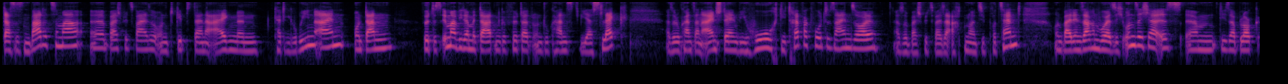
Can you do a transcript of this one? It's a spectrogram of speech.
das ist ein Badezimmer äh, beispielsweise und gibst deine eigenen Kategorien ein und dann wird es immer wieder mit Daten gefüttert und du kannst via Slack also du kannst dann einstellen, wie hoch die Trefferquote sein soll, also beispielsweise 98 Prozent. Und bei den Sachen, wo er sich unsicher ist, ähm, dieser Blog,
